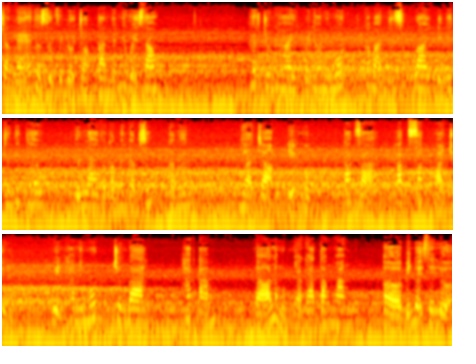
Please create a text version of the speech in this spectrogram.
Chẳng lẽ thật sự phải lựa chọn tàn nhẫn như vậy sao? Hết chương 2 quyển 21. Subscribe để nghe chương tiếp theo. Nhớ like và comment cảm xúc. Cảm ơn. Nhà trọ địa ngục, tác giả Hắc Sắc Hỏa Trùng, quyển 21, chương 3. Hắc ám. Đó là một nhà ga tang hoang, ở bến đợi xe lửa,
